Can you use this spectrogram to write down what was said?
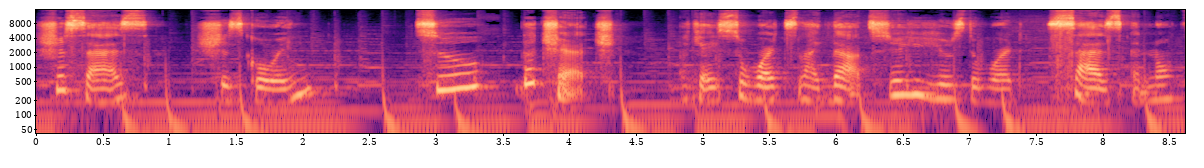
She says she's going to the church. Okay so words like that. So you use the word says and not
